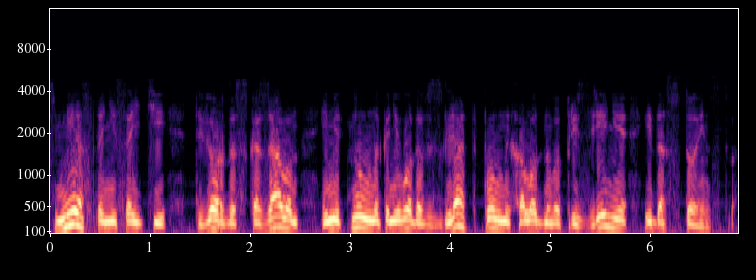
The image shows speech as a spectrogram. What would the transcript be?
«С места не сойти!» — твердо сказал он и метнул на коневода взгляд, полный холодного презрения и достоинства.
